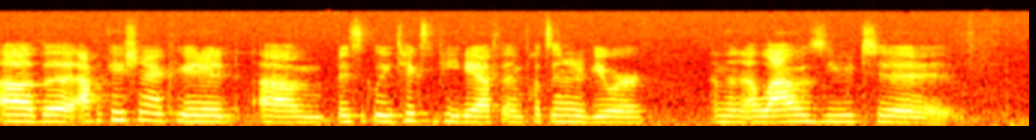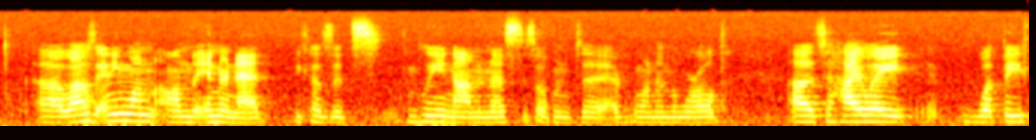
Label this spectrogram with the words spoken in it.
uh, the application I created um, basically takes the PDF and puts it in a viewer, and then allows you to uh, allows anyone on the internet because it's completely anonymous. It's open to everyone in the world uh, to highlight what they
